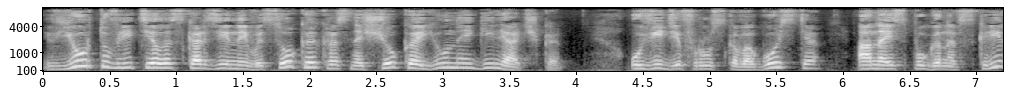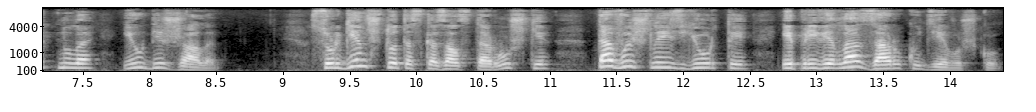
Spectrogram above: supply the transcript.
В юрту влетела с корзиной высокая краснощекая юная гелячка. Увидев русского гостя, она испуганно вскрикнула и убежала. Сурген что-то сказал старушке, та вышла из юрты и привела за руку девушку.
